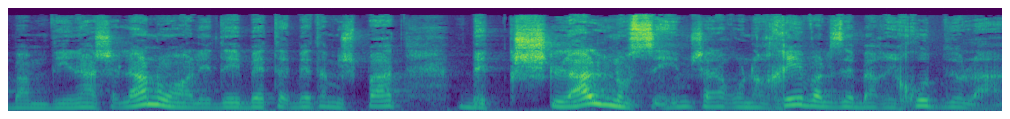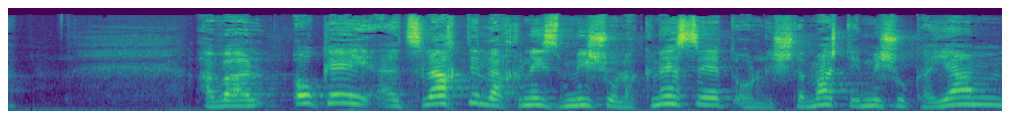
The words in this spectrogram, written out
במדינה שלנו על ידי בית, בית המשפט בשלל נושאים, שאנחנו נרחיב על זה באריכות גדולה. אבל אוקיי, הצלחתי להכניס מישהו לכנסת, או השתמשתי עם מישהו קיים,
